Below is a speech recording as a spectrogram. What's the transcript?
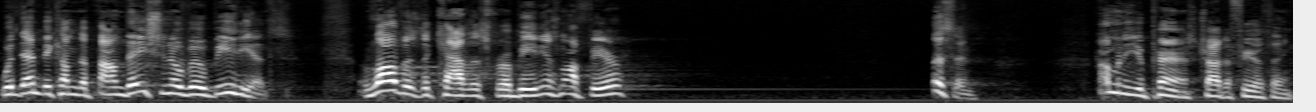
would then become the foundation of obedience. Love is the catalyst for obedience, not fear. Listen, how many of you parents try to fear thing?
